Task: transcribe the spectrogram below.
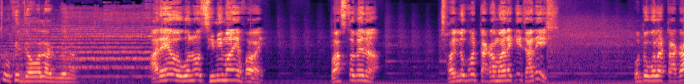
তোকে দেওয়া লাগবে না। আরে ওগুলো সিনেমায় হয়। বাস্তবে না। ছয় লক্ষ টাকা মানে কি জানিস? কতগুলো টাকা?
